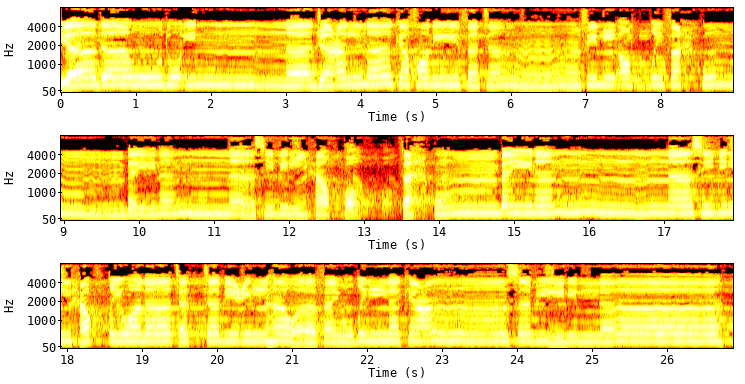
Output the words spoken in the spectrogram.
يا داود إنا جعلناك خليفة في الأرض فاحكم بين الناس بالحق. فاحكم بين الناس بالحق ولا تتبع الهوى فيضلك عن سبيل الله.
